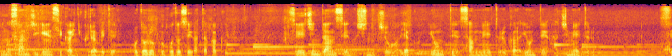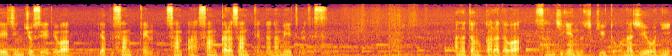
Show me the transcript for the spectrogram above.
この3次元世界に比べて驚くほど背が高く成人男性の身長は約4.3メートルから4.8メートル。成人女性では約3.3あ3から3.7メートルです。あなたの体は3次元の地球と同じように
